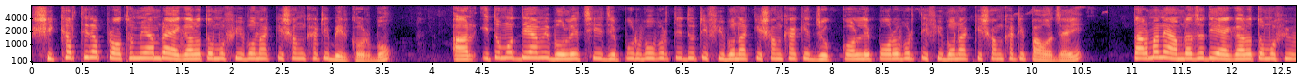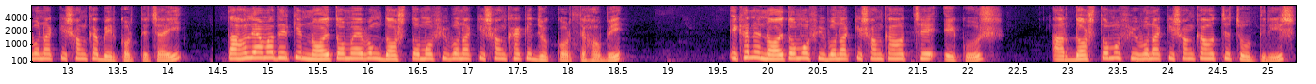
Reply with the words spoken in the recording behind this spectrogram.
শিক্ষার্থীরা, প্রথমে আমরা এগারোতম ফিবোনাক্কি সংখ্যাটি বের করব। আর ইতোমধ্যে আমি বলেছি যে পূর্ববর্তী দুটি ফিবোনাক্কি সংখ্যাকে যোগ করলে পরবর্তী ফিবোনাক্কি সংখ্যাটি পাওয়া যায়। তার মানে আমরা যদি এগারোতম ফিবোনাক্কি সংখ্যা বের করতে চাই তাহলে আমাদেরকে নয়তম এবং দশতম ফিবোনাক্কি সংখ্যাকে যোগ করতে হবে। এখানে নয়তম ফিবোনাক্কি সংখ্যা হচ্ছে একুশ, আর দশতম ফিবোনাক্কি সংখ্যা হচ্ছে চৌত্রিশ।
